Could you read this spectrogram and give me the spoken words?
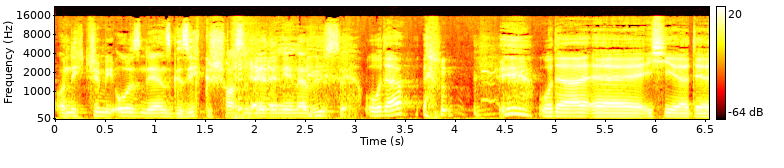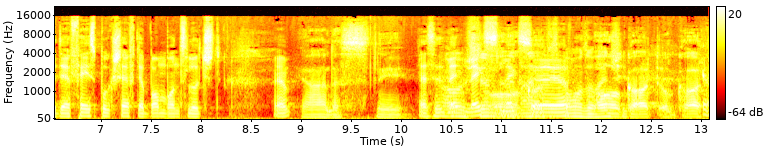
Und nicht Jimmy Olsen, der ins Gesicht geschossen wird in irgendeiner Wüste. Oder, oder äh, ich hier, der, der Facebook-Chef, der Bonbons lutscht. Ja. Ja, das, nee. Das ist Oh, Lex, stimmt. Lex, Oh, das äh, so Oh. Gott, oh Gott, oh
